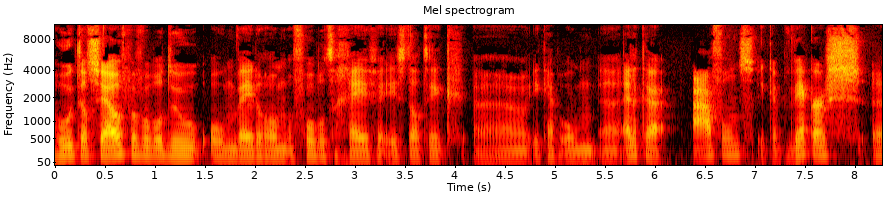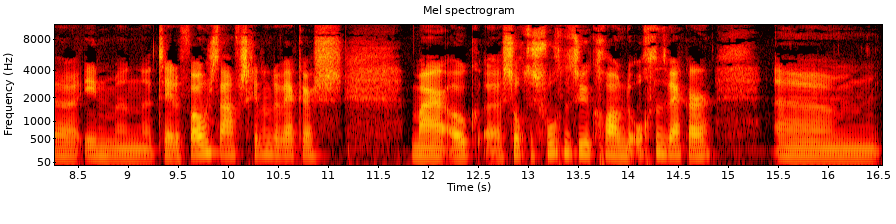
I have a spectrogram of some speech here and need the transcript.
hoe ik dat zelf bijvoorbeeld doe, om wederom een voorbeeld te geven, is dat ik, ik heb om elke avond. Ik heb wekkers uh, in mijn eh, telefoon staan, verschillende wekkers. Maar ook uh, s ochtends vroeg natuurlijk gewoon de ochtendwekker. Um,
